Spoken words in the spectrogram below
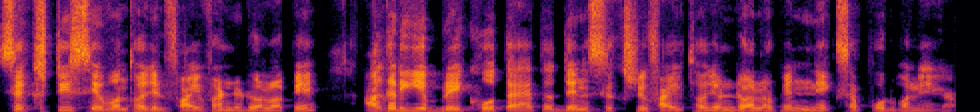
sixty seven thousand five hundred dollar पे। अगर ये ब्रेक होता है तो then sixty five thousand dollar पे नेक्स्ट सपोर्ट बनेगा।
